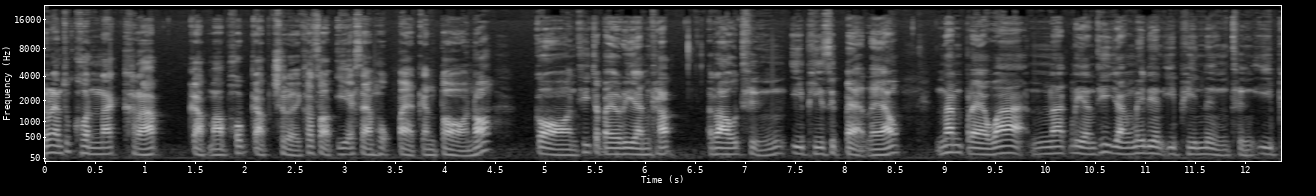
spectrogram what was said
นักเรียนทุกคนนะครับ กลับมาพบกับเฉลยข้อสอบ EXAM 68 กันต่อเนาะก่อนที่จะไปเรียนครับ เราถึง EP 18 แล้ว นั่นแปลว่านักเรียนที่ยังไม่เรียน EP 1 ถึง EP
